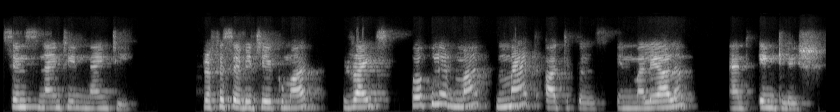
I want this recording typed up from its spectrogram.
since 1990. Professor Vijay Kumar writes popular math, math articles in Malayalam and English.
